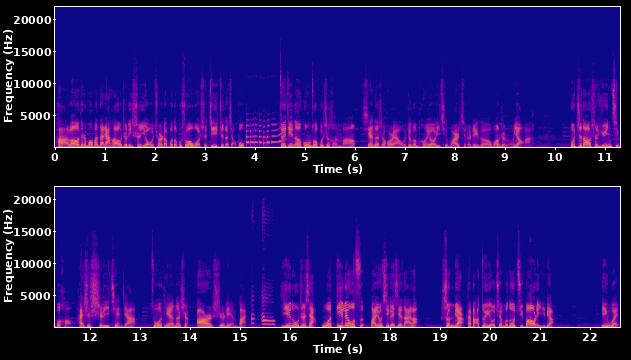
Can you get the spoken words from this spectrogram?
Hello，听众朋友们，大家好，这里是有趣的。不得不说，我是机智的小布。最近呢，工作不是很忙，闲的时候呀，我就跟朋友一起玩起了这个王者荣耀啊。不知道是运气不好还是实力欠佳，昨天呢是二十连败。一怒之下，我第六次把游戏给卸载了，顺便还把队友全部都举报了一遍。因为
